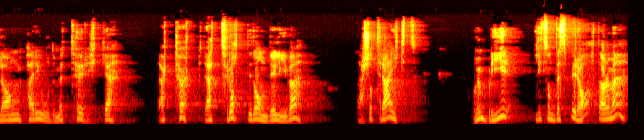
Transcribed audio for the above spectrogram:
lang periode med tørke. Det er tørt, det er trått i det åndelige livet. Det er så treigt. Og hun blir litt sånn desperat. Er du med?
